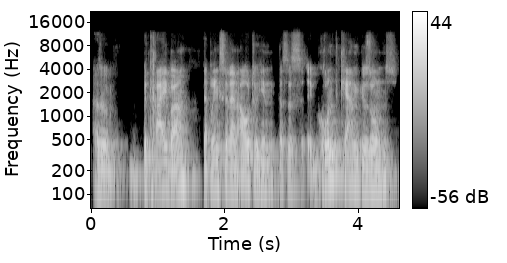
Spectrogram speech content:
also Betreiber, da bringst du dein Auto hin, das ist grundkerngesund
